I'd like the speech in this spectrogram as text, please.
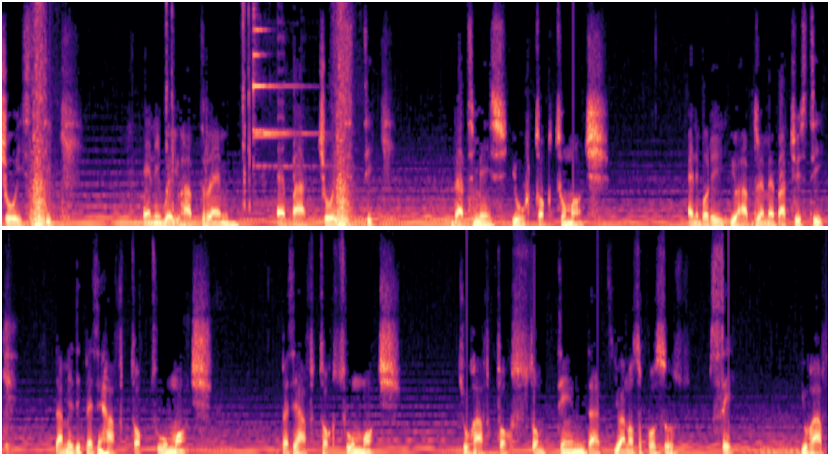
chew stick, anywhere you have dreamed about chew stick, that means you talk too much. Anybody you have dreamed about chew stick, that means the person have talked too much. The person have talked too much. You have talked something that you are not supposed to say. You have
